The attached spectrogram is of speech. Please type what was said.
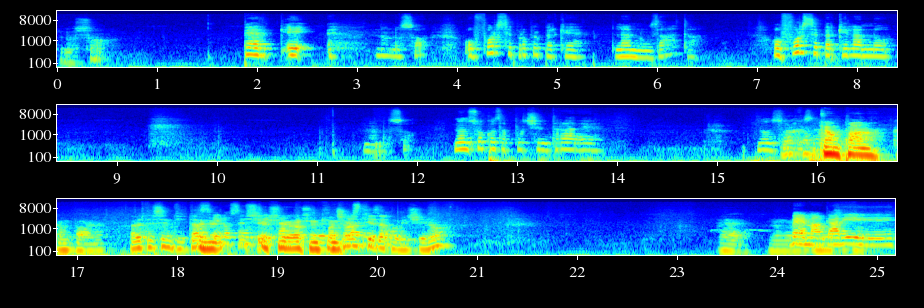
Lo so. perché, non lo so, o forse proprio perché l'hanno usata, o forse perché l'hanno, non lo so, non so cosa può c'entrare, non so Una cosa... Campana. Campana. L'avete sentita? Sì, l'ho Sì, sentita. sì, l'ho sentita. Ma c'è una chiesa qua vicino? Eh, magari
